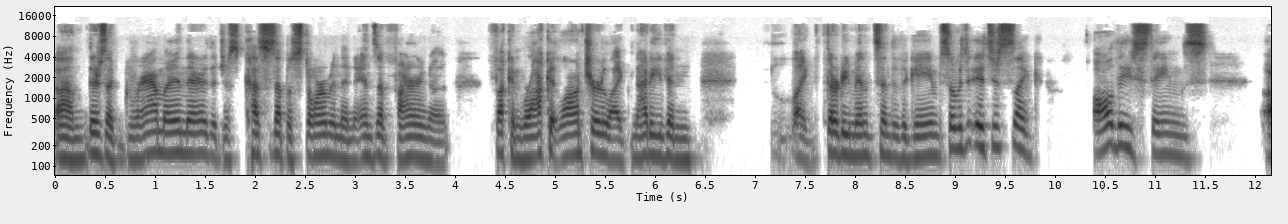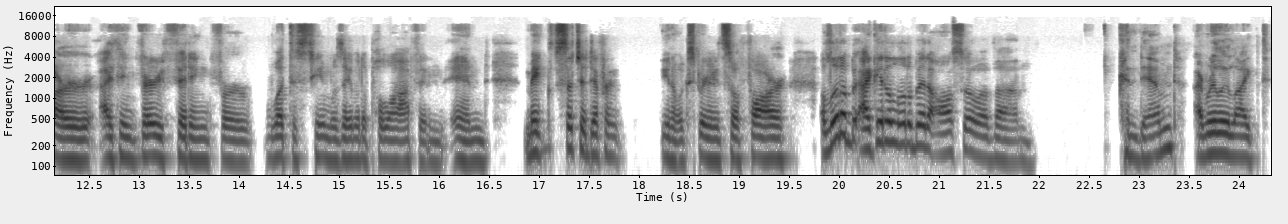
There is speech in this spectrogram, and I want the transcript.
Um, there's a grandma in there that just cusses up a storm and then ends up firing a fucking rocket launcher like not even like 30 minutes into the game. So it's, it's just like all these things are I think very fitting for what this team was able to pull off and and make such a different you know experience so far. A little bit I get a little bit also of um Condemned. I really liked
